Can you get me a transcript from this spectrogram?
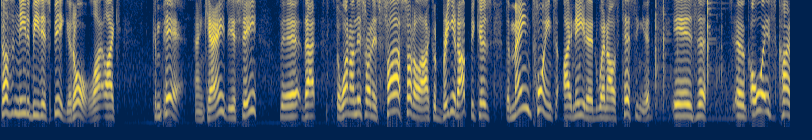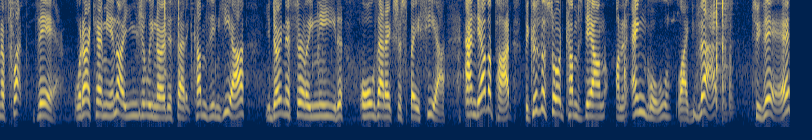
doesn't need to be this big at all. Like, like compare, okay? Do you see? The, that the one on this one is far subtler. I could bring it up because the main point I needed when I was testing it is uh, uh, always kind of flat there when I came in, I usually notice that it comes in here. You don't necessarily need all that extra space here. And the other part, because the sword comes down on an angle like that to there,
